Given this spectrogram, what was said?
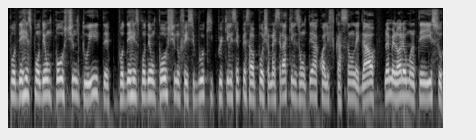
poder responder um post no Twitter, poder responder um post no Facebook, porque ele sempre pensava, poxa, mas será que eles vão ter a qualificação legal? Não é melhor eu manter isso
